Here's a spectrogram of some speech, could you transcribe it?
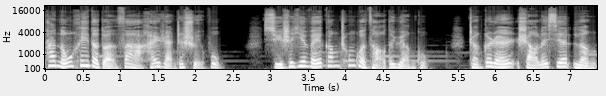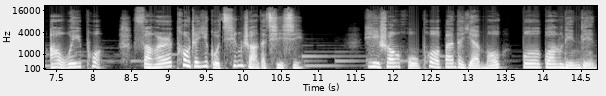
他浓黑的短发还染着水雾。许是因为刚冲过澡的缘故，整个人少了些冷傲微魄，反而透着一股清爽的气息。一双琥珀般的眼眸波光粼粼，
